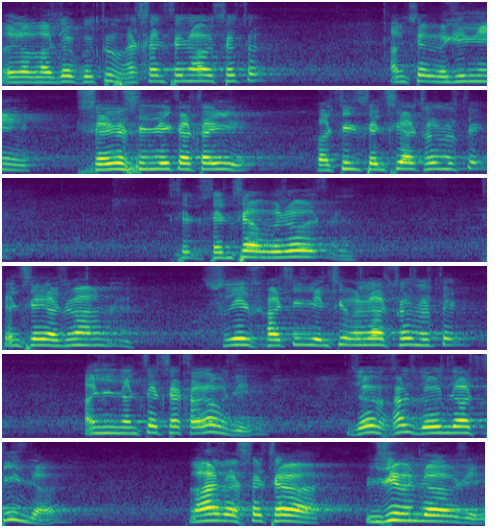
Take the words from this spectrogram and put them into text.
माझं गुतू हसांचं नाव होतं. आमच्या भगिनी सरसेनिकाताई पाटील त्यांची आठवण होते. त्यांच्याबरोबर त्यांचे यजमान सुरेश पाटील यांची मला आठवण होते. आणि नंतरच्या काळामध्ये जवळपास दोनदा तीनदा महाराष्ट्राच्या विधिमंडळामध्ये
